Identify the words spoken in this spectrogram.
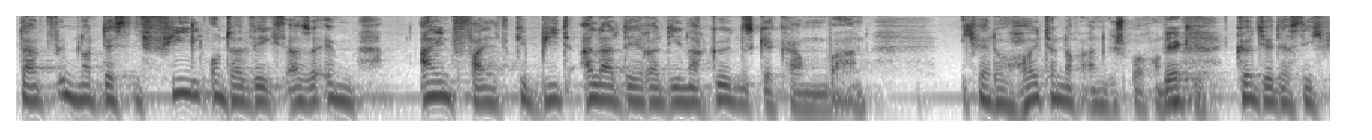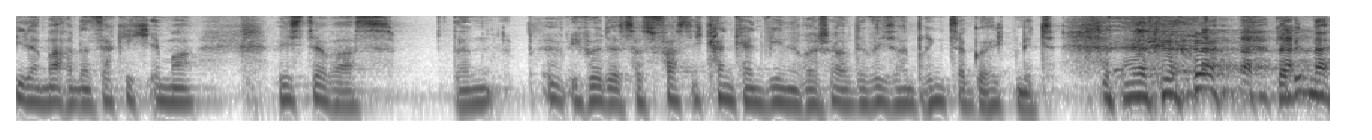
da im Nordwesten viel unterwegs, also im Einfallgebiet aller derer, die nach Gödens gekommen waren. Ich werde heute noch angesprochen. Wirklich? Könnt ihr das nicht wieder machen? Dann sage ich immer, wisst ihr was? Dann, ich würde das fast, ich kann kein Wienerisch, aber da würde ich sagen, bringt ihr Geld mit. Man,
